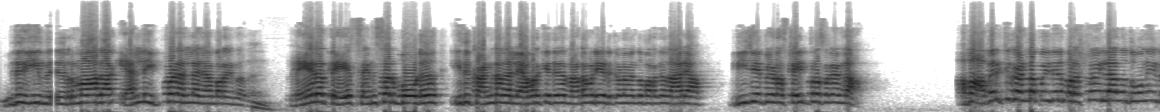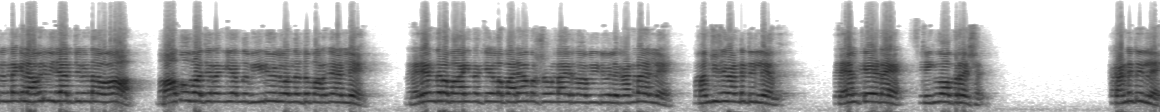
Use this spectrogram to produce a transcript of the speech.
ഇത് ഈ നിർമ്മാത അല്ല ഇപ്പോഴല്ല ഞാൻ പറയുന്നത്. നേരത്തെ സെൻസർ ബോർഡ് ഇത് കണ്ടതല്ലേ? അവർക്കെതിരെ നടപടി എടുക്കണമെന്ന് പറഞ്ഞത് ആരാ? ബി ജെ പിയുടെ സ്റ്റേറ്റ് പ്രസിഡന്റാ. അപ്പൊ അവർക്ക് കണ്ടപ്പോ ഇതിന് പ്രശ്നമില്ല എന്ന് തോന്നിയിട്ടുണ്ടെങ്കിൽ അവർ വിചാരിച്ചിട്ടുണ്ടാവും ആ ബാബു ബജറങ്കി അന്ന് വീഡിയോയിൽ വന്നിട്ട് പറഞ്ഞല്ലേ നരേന്ദ്രഭായ് എന്നൊക്കെയുള്ള പരാമർശം ഉണ്ടായിരുന്നു ആ വീഡിയോയിൽ കണ്ടതല്ലേ? മഞ്ജുഷ കണ്ടിട്ടില്ലേ അത്? തേൽക്കയുടെ സ്റ്റിംഗ് ഓപ്പറേഷൻ. കണ്ടിട്ടില്ലേ?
